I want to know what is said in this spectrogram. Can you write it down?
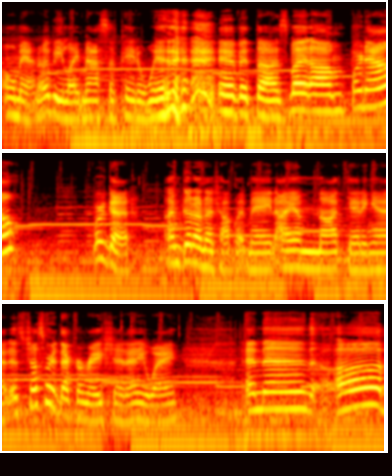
Oh man, it would be like massive pay to win if it does. But um, for now, we're good. I'm good on a chocolate maid. I am not getting it. It's just for decoration anyway. And then up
